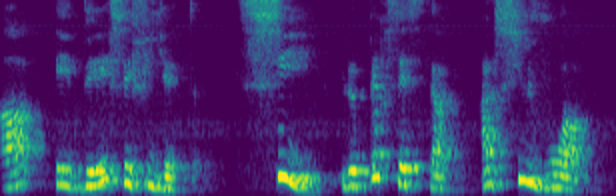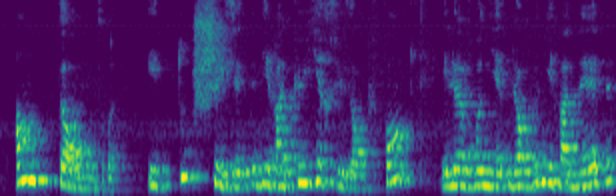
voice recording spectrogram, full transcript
à aider ses fillettes. Si le Père Sesta a su voir, entendre et toucher, c'est-à-dire accueillir ses enfants et leur venir, leur venir en aide,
